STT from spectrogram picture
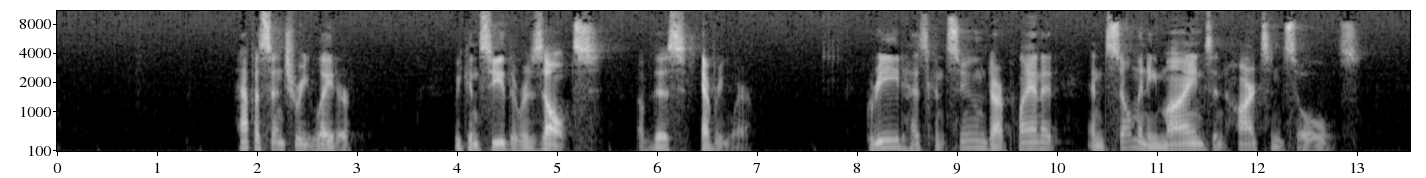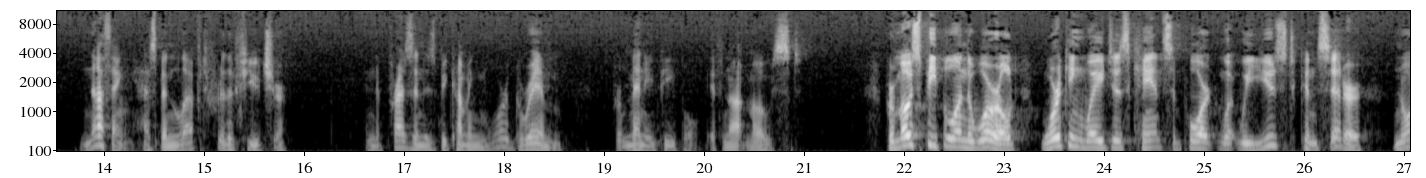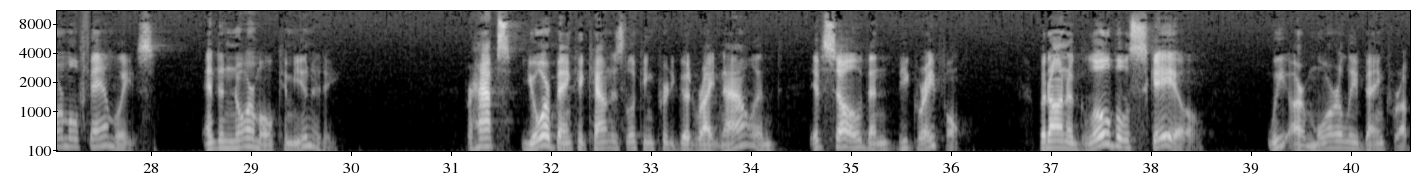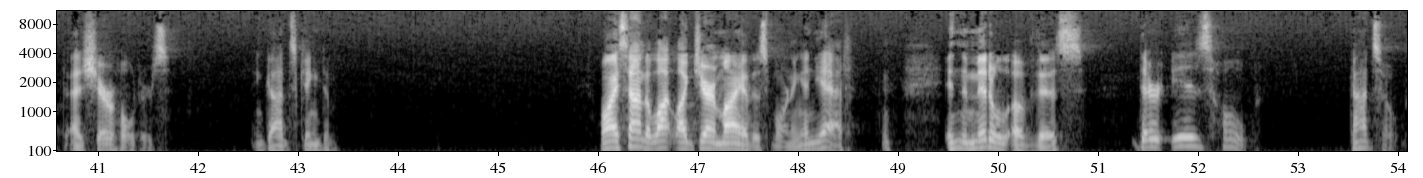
half a century later, we can see the results of this everywhere. Greed has consumed our planet and so many minds and hearts and souls. Nothing has been left for the future, and the present is becoming more grim for many people, if not most. For most people in the world, working wages can't support what we used to consider normal families and a normal community. Perhaps your bank account is looking pretty good right now, and if so, then be grateful. But on a global scale, we are morally bankrupt as shareholders in God's kingdom. Well, I sound a lot like Jeremiah this morning, and yet, in the middle of this, there is hope God's hope.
